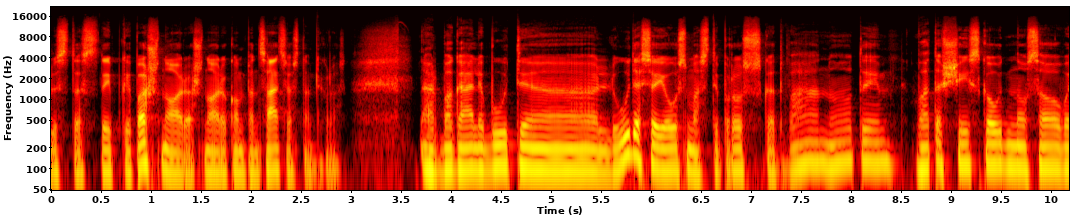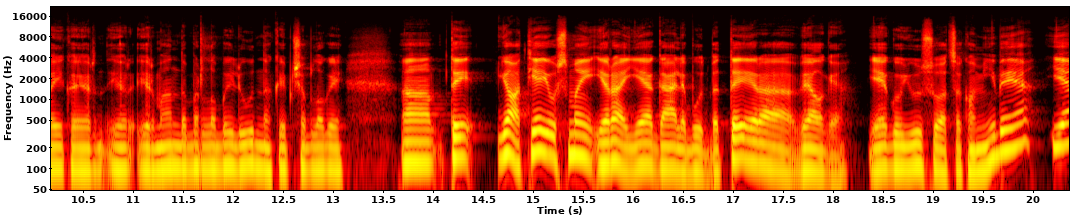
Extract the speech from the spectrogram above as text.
viskas taip, kaip aš noriu, aš noriu kompensacijos tam tikros. Arba gali būti liūdėsio jausmas stiprus, kad va, nu tai, va, aš čia įskaudinau savo vaiką ir, ir, ir man dabar labai liūdna, kaip čia blogai. Uh, tai jo, tie jausmai yra, jie gali būti, bet tai yra vėlgi Jeigu jūsų atsakomybėje jie,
